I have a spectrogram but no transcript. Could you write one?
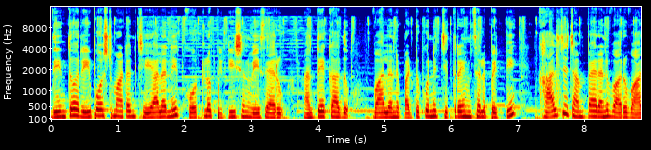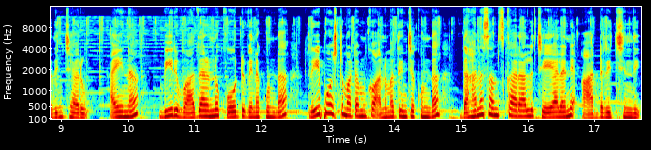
దీంతో రీపోస్ట్ మార్టం చేయాలని కోర్టులో పిటిషన్ వేశారు. అంతేకాదు వాళ్ళని పట్టుకుని చిత్రహింసలు పెట్టి కాల్చి చంపారని వారు వాదించారు. అయినా వీరి వాదనను కోర్టు వినకుండా రీపోస్ట్ మార్టంకు అనుమతించకుండా దహన సంస్కారాలు చేయాలని ఆర్డర్ ఇచ్చింది.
